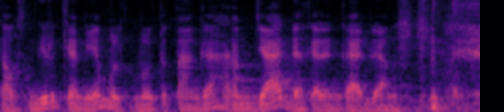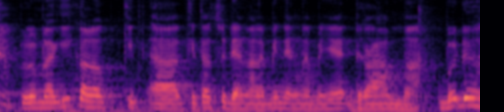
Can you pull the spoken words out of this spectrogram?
Tahu sendiri kan ya mulut-mulut tetangga haram jadah kadang-kadang. Belum lagi kalau kita, uh, kita sudah ngalamin yang namanya drama. Bodoh,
